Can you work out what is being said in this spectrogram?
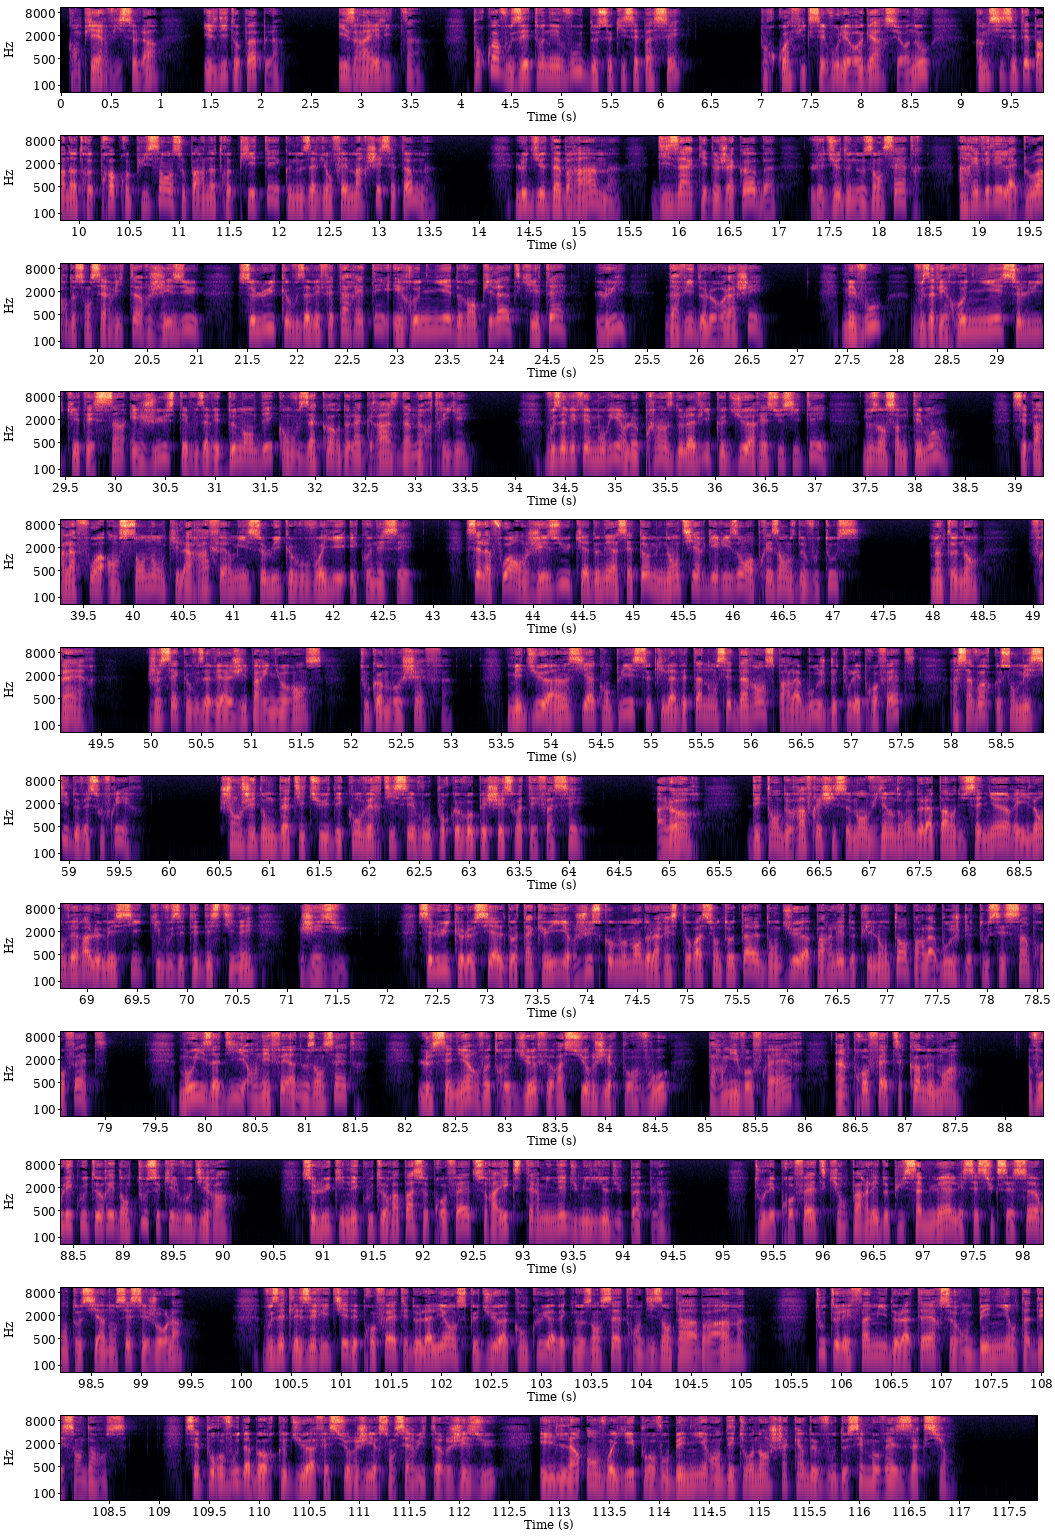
Quand Pierre vit cela, il dit au peuple, Israélites, pourquoi vous étonnez-vous de ce qui s'est passé? Pourquoi fixez-vous les regards sur nous, comme si c'était par notre propre puissance ou par notre piété que nous avions fait marcher cet homme? Le Dieu d'Abraham, d'Isaac et de Jacob, le Dieu de nos ancêtres, a révélé la gloire de son serviteur Jésus, celui que vous avez fait arrêter et renier devant Pilate qui était, lui, David de le relâcher. Mais vous, vous avez renié celui qui était saint et juste et vous avez demandé qu'on vous accorde la grâce d'un meurtrier. Vous avez fait mourir le prince de la vie que Dieu a ressuscité, nous en sommes témoins. C'est par la foi en son nom qu'il a raffermi celui que vous voyez et connaissez. C'est la foi en Jésus qui a donné à cet homme une entière guérison en présence de vous tous. Maintenant, frères, je sais que vous avez agi par ignorance, tout comme vos chefs. Mais Dieu a ainsi accompli ce qu'il avait annoncé d'avance par la bouche de tous les prophètes, à savoir que son Messie devait souffrir. Changez donc d'attitude et convertissez-vous pour que vos péchés soient effacés. Alors, des temps de rafraîchissement viendront de la part du Seigneur et il enverra le Messie qui vous était destiné, Jésus. C'est lui que le ciel doit accueillir jusqu'au moment de la restauration totale dont Dieu a parlé depuis longtemps par la bouche de tous ses saints prophètes. Moïse a dit en effet à nos ancêtres, Le Seigneur votre Dieu fera surgir pour vous, parmi vos frères, un prophète comme moi. Vous l'écouterez dans tout ce qu'il vous dira. Celui qui n'écoutera pas ce prophète sera exterminé du milieu du peuple. Tous les prophètes qui ont parlé depuis Samuel et ses successeurs ont aussi annoncé ces jours-là. Vous êtes les héritiers des prophètes et de l'alliance que Dieu a conclue avec nos ancêtres en disant à Abraham, Toutes les familles de la terre seront bénies en ta descendance. C'est pour vous d'abord que Dieu a fait surgir son serviteur Jésus, et il l'a envoyé pour vous bénir en détournant chacun de vous de ses mauvaises actions.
